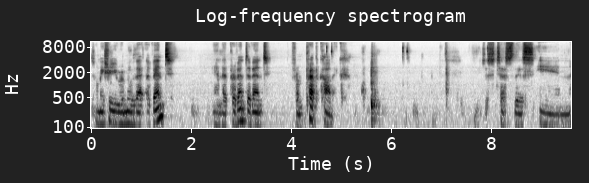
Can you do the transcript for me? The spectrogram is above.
So make sure you remove that event and that prevent event from prep comic. just test this in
